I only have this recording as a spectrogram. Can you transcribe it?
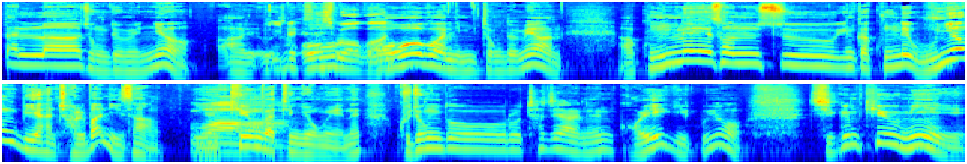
달러 정도면요. 어, 245억 원. 5억 원 정도면 어, 국내 선수 그러니까 국내 운영비 한 절반 이상 예, 와. 키움 같은 경우에는 그 정도로 차지하는 거액이고요. 지금 키움이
